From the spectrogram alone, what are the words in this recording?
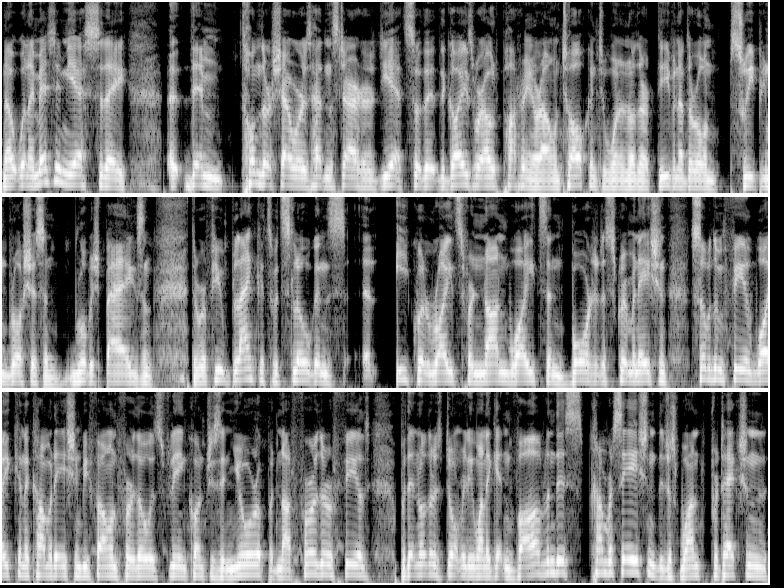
Now, when I met him yesterday, uh, them thunder showers hadn't started yet, so the, the guys were out pottering around, talking to one another. They even had their own sweeping brushes and rubbish bags, and there were a few blankets with slogans. Uh, Equal rights for non whites and border discrimination. Some of them feel why can accommodation be found for those fleeing countries in Europe but not further afield? But then others don't really want to get involved in this conversation. They just want protection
